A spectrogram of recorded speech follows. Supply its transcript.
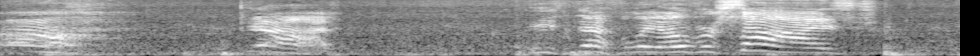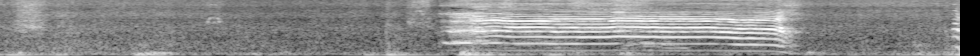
Oh God, he's definitely oversized. Ah!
